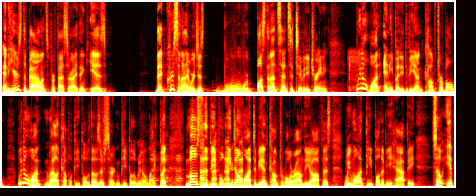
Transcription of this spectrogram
And here's the balance, Professor. I think is that Chris and I were just we're busting on sensitivity training. We don't want anybody to be uncomfortable. We don't want well a couple people, but those are certain people that we don't like. But most of the people we don't want to be uncomfortable around the office. We want people to be happy. So if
